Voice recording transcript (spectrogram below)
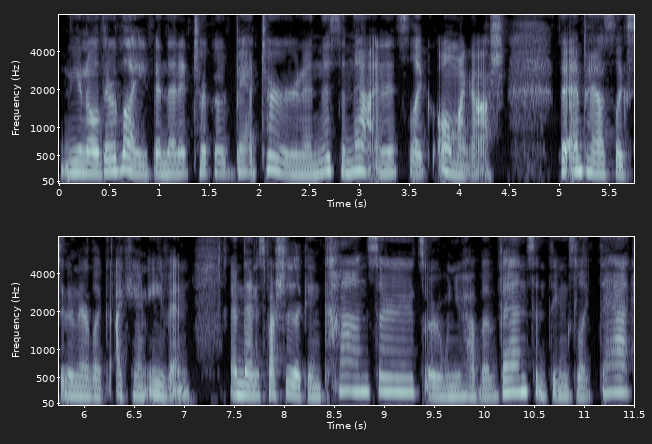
you know, their life. And then it took a bad turn and this and that. And it's like, oh my gosh, the empath's like sitting there like, I can't even. And then, especially like in concerts or when you have events and things like that,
